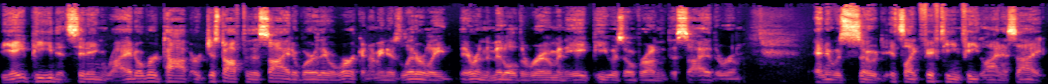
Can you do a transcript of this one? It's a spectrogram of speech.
the AP that's sitting right over top or just off to the side of where they were working. I mean, it was literally, they were in the middle of the room and the AP was over on the side of the room and it was so it's like 15 feet line of sight,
